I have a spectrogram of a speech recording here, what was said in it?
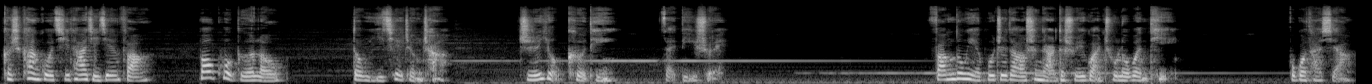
可是看过其他几间房。包括阁楼，都一切正常，只有客厅在滴水。房东也不知道是哪儿的水管出了问题，不过他想，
